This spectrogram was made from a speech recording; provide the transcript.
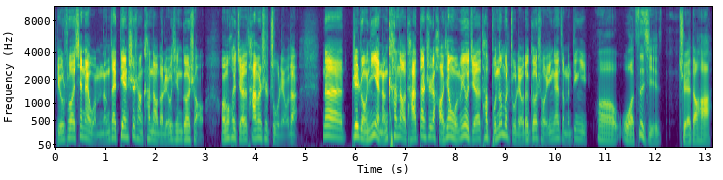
比如说现在我们能在电视上看到的流行歌手，我们会觉得他们是主流的。那这种你也能看到他，但是好像我们又觉得他不那么主流的歌手应该怎么定义？呃，我自己觉得哈，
